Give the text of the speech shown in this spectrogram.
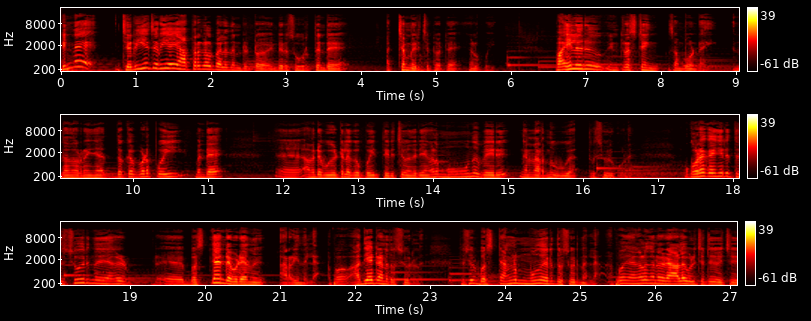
പിന്നെ ചെറിയ ചെറിയ യാത്രകൾ പലതുണ്ട് കേട്ടോ. എന്റെ ഒരു സുഹൃത്തിന്റെ അച്ഛൻ മരിച്ചിട്ടൊറ്റ ഞങ്ങൾ പോയി. അപ്പോൾ അതിലൊരു ഇൻട്രസ്റ്റിംഗ് സംഭവം ഉണ്ടായി എന്താന്ന് പറഞ്ഞു കഴിഞ്ഞാൽ ഇതൊക്കെ ഇവിടെ പോയി ഇവന്റെ അവന്റെ വീട്ടിലൊക്കെ പോയി തിരിച്ചു വന്നിട്ട് ഞങ്ങൾ മൂന്ന് പേര് ഇങ്ങനെ നടന്നു പോവുക തൃശ്ശൂർ കൂടെ. അപ്പോൾ കുറേ കഴിഞ്ഞിട്ട് തൃശ്ശൂരിൽ നിന്ന് ഞങ്ങൾ ബസ് സ്റ്റാൻഡ് എവിടെയാണെന്ന് അറിയുന്നില്ല. അപ്പോൾ ആദ്യമായിട്ടാണ് തൃശ്ശൂരിൽ തൃശ്ശൂർ ബസ് ഞങ്ങൾ മൂന്ന് പേരും തൃശ്ശൂരിൽ നിന്നല്ല. അപ്പോൾ ഞങ്ങളിങ്ങനെ ഒരാളെ വിളിച്ചിട്ട് ചോദിച്ച്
